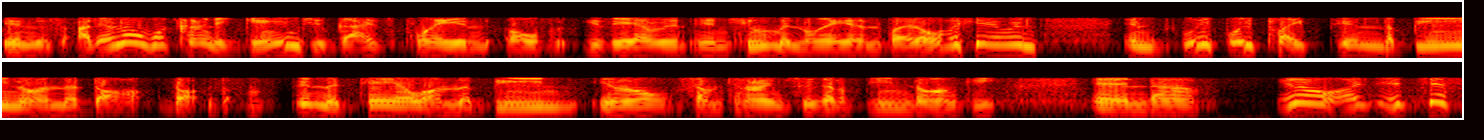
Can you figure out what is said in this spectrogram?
and I don't know what kind of games you guys playing over there in, in human land, but over here in and we we play pin the bean on the, do, the, the pin the tail on the bean. You know, sometimes we got a bean donkey, and uh, you know it, it's just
